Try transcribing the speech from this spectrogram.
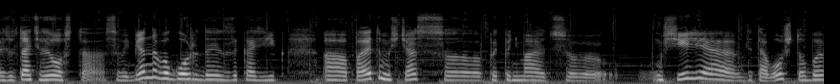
результате роста современного города из Заказик, а, поэтому сейчас э, предпринимаются усилия для того, чтобы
